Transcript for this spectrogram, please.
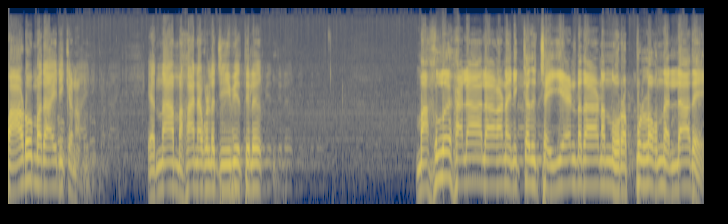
പാഠവും അതായിരിക്കണം. എന്നാൽ മഹാനവളുടെ ജീവിതത്തിൽ മഹ്ല് ഹലാലാണ് എനിക്കത് ചെയ്യേണ്ടതാണെന്ന് ഉറപ്പുള്ള ഒന്നല്ലാതെ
